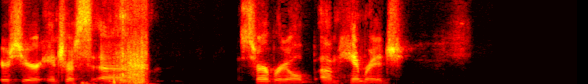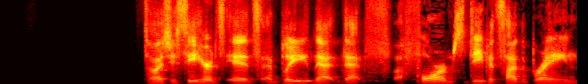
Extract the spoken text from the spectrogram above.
here's your intracerebral uh, cerebral um, hemorrhage. So as you see here, it's, it's a bleeding that, that forms deep inside the brain.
